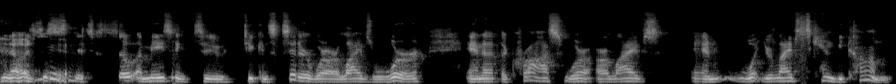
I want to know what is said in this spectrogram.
you know, it's just yeah. it's so amazing to to consider where our lives were, and at the cross where our lives and what your lives can become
